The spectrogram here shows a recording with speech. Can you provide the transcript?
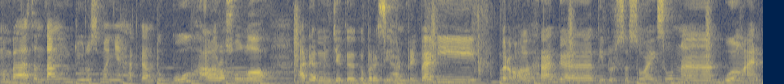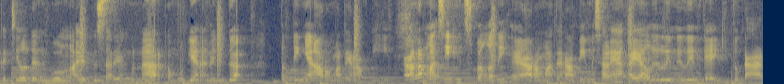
membahas tentang jurus menyehatkan tubuh ala Rasulullah ada menjaga kebersihan pribadi, berolahraga, tidur sesuai sunnah, buang air kecil dan buang air besar yang benar, kemudian ada juga pentingnya aromaterapi. Karena kan masih hits banget nih kayak aromaterapi misalnya kayak lilin-lilin kayak gitu kan.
